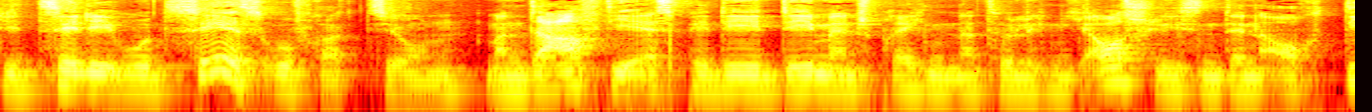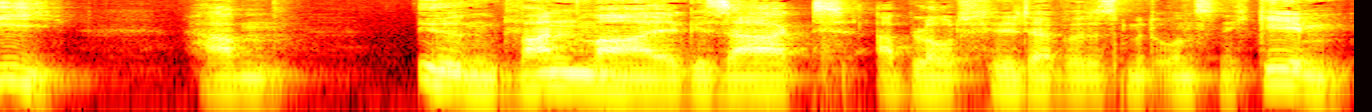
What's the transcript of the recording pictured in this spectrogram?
die CDU-CSU-Fraktion, man darf die SPD dementsprechend natürlich nicht ausschließen, denn auch die haben irgendwann mal gesagt, Upload-Filter wird es mit uns nicht geben.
